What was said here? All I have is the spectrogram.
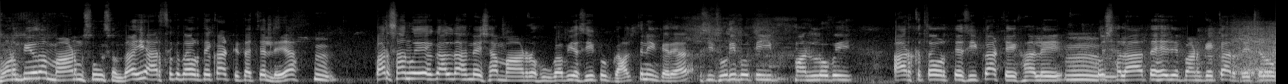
ਹੁਣ ਵੀ ਉਹਦਾ ਮਾਣ ਮਹਿਸੂਸ ਹੁੰਦਾ ਸੀ ਆਰਥਿਕ ਤੌਰ ਤੇ ਘਾਟੇ ਤਾਂ ਝੱਲੇ ਆ। ਹੂੰ। ਪਰ ਸਾਨੂੰ ਇਹ ਗੱਲ ਦਾ ਹਮੇਸ਼ਾ ਮਾਣ ਰਹੂਗਾ ਵੀ ਅਸੀਂ ਕੋਈ ਗਲਤ ਨਹੀਂ ਕਰਿਆ। ਅਸੀਂ ਥੋੜੀ ਬਹੁਤੀ ਮੰਨ ਲਓ ਵੀ ਆਰਥਿਕ ਤੌਰ ਤੇ ਅਸੀਂ ਘਾਟੇ ਖਾ ਲਏ। ਕੁਝ ਹਾਲਾਤ ਇਹੋ ਜਿਹੇ ਬਣ ਕੇ ਘਰ ਦੇ ਚਲੋ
